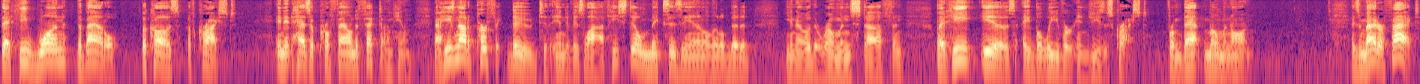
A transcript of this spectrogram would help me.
that he won the battle because of Christ. And it has a profound effect on him. Now, he's not a perfect dude to the end of his life. He still mixes in a little bit of, you know, the Roman stuff. And, but he is a believer in Jesus Christ from that moment on. As a matter of fact,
